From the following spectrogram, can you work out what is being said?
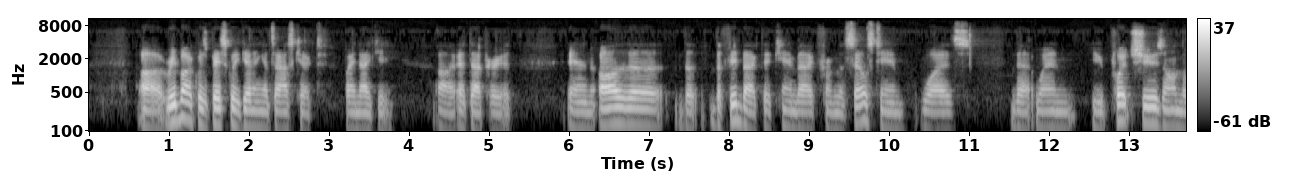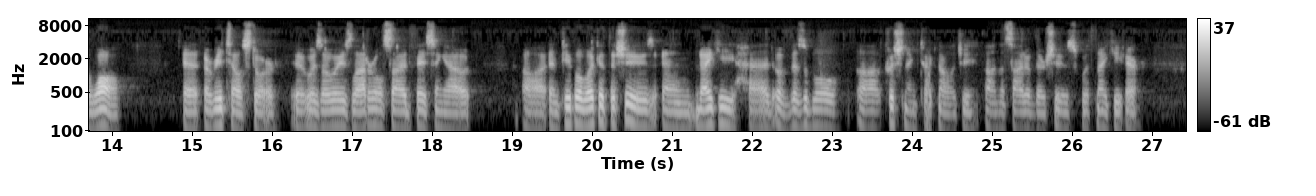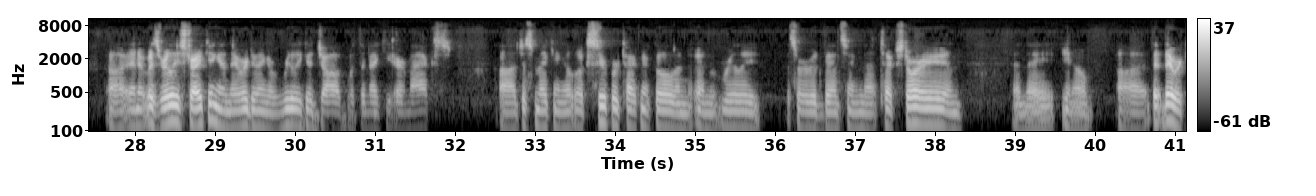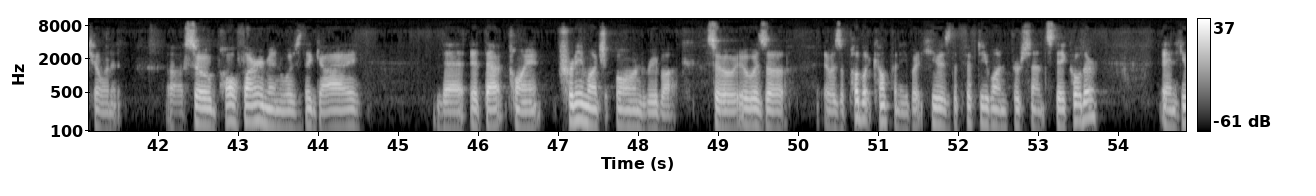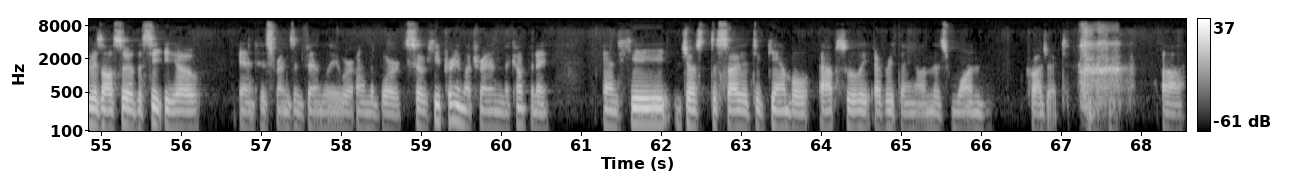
uh, Reebok was basically getting its ass kicked by Nike uh, at that period. And all the, the, the feedback that came back from the sales team was that when you put shoes on the wall at a retail store, it was always lateral side facing out. Uh, and people look at the shoes, and Nike had a visible uh, cushioning technology on the side of their shoes with Nike Air. Uh, and it was really striking, and they were doing a really good job with the Nike Air Max, uh, just making it look super technical and, and really sort of advancing that tech story. And and they, you know, uh, they, they, were killing it. Uh, so Paul Fireman was the guy that at that point pretty much owned Reebok. So it was a it was a public company, but he was the 51% stakeholder, and he was also the CEO and his friends and family were on the board. So he pretty much ran the company. And he just decided to gamble absolutely everything on this one project. uh,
